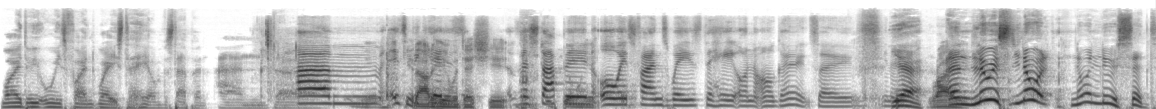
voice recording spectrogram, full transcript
why do we always find ways to hate on Verstappen? And uh, Um, Yeah, it's Get out of here with that shit. Verstappen always finds ways to hate on our goat. So you know. Yeah, Right. And Lewis, you know what? You know when Lewis said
